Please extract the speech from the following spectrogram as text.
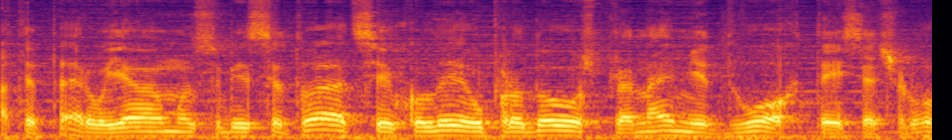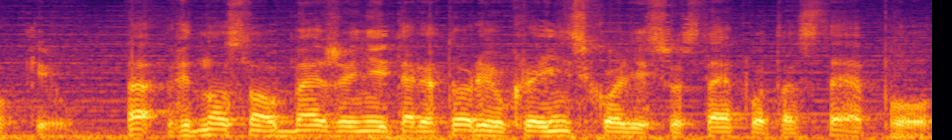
А тепер уявимо собі ситуацію, коли упродовж принаймні двох тисяч років на відносно обмеженій території українського лісостепу та степу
